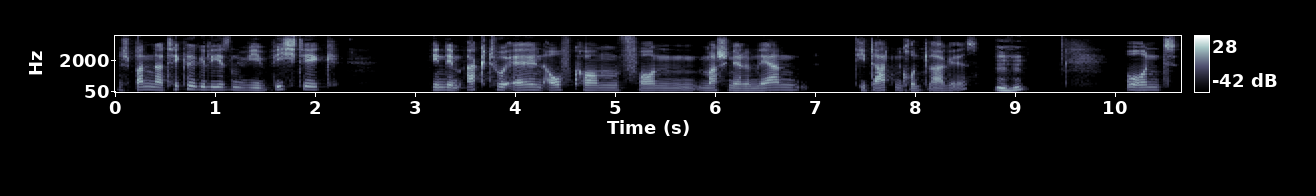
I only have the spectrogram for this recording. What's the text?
einen spannenden Artikel gelesen, wie wichtig in dem aktuellen Aufkommen von maschinellem Lernen die Datengrundlage ist. Mhm. Und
